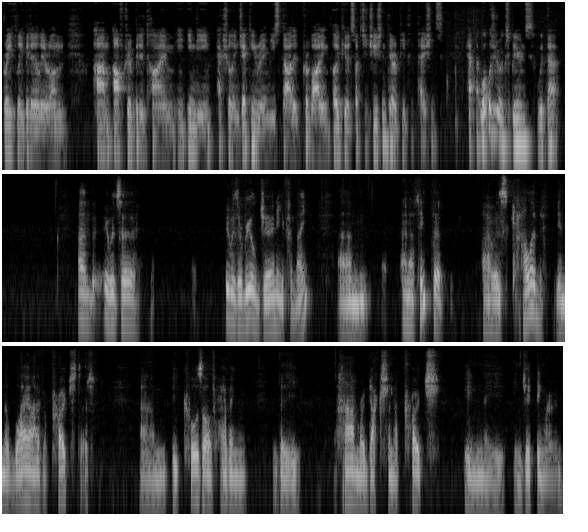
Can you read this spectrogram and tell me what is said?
briefly a bit earlier on, um, after a bit of time in, in, the actual injecting room, you started providing opioid substitution therapy for patients. How, what was your experience with that? Um, it was a it was a real journey for me, um, and I think that I was coloured in the way I've approached it um, because of having the harm reduction approach in the injecting room,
